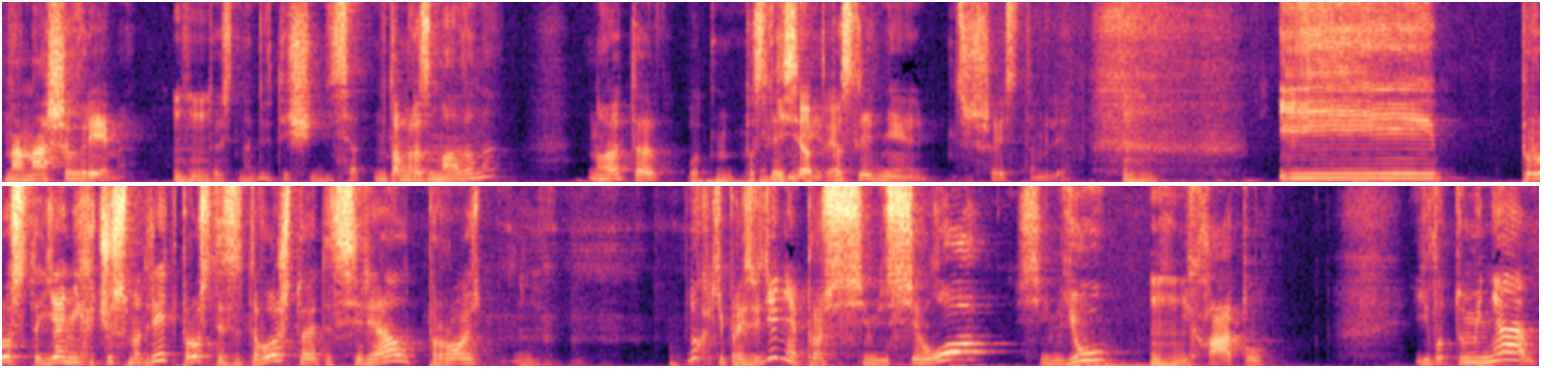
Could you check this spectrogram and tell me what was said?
на наше время, мгм. то есть на 2010. Ну, там размазано, но это вот последние, Десятые. последние 6 там лет. Мгм. И просто я не хочу смотреть просто из-за того, что этот сериал про... Ну, какие произведения? Про село, семью Мгм. и хату. И вот у меня,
